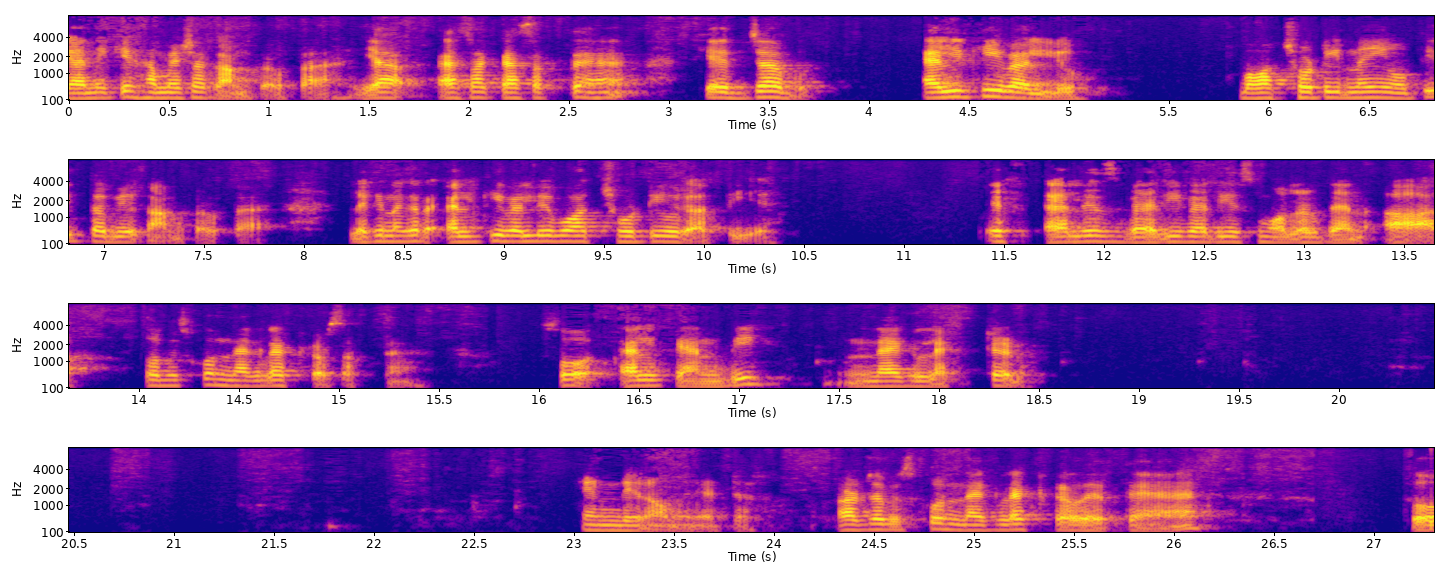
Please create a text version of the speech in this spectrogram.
यानी कि हमेशा काम करता है। या ऐसा कह सकते हैं कि जब L की वैल्यू बहुत छोटी नहीं होती, तब ये काम करता है। लेकिन अगर L की वैल्यू बहुत छोटी हो जाती है if L is very very smaller than R तो हम इसको नेग्लेक्ट कर सकते हैं। So L can be neglected in denominator और जब इसको नेग्लेक्ट कर देते हैं तो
